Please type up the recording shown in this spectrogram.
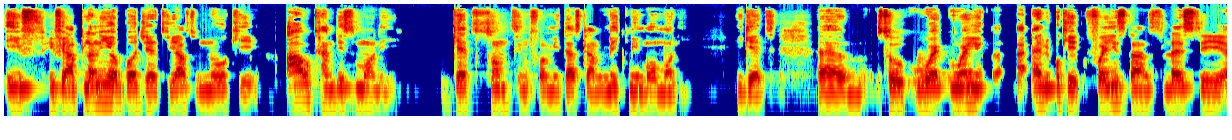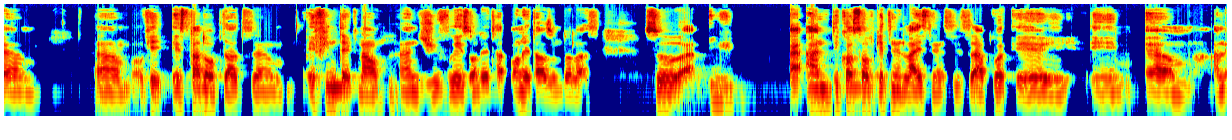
if if you are planning your budget, you have to know, okay, how can this money get something for me that can make me more money? You get um, so when, when you and okay, for instance, let's say um, um, okay, a startup that's um, a fintech now, and you've raised hundred thousand dollars. So uh, you, and the cost of getting a license is a, a um, an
